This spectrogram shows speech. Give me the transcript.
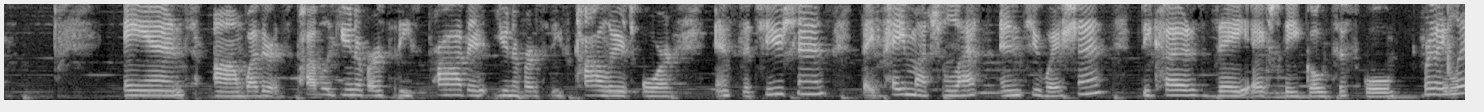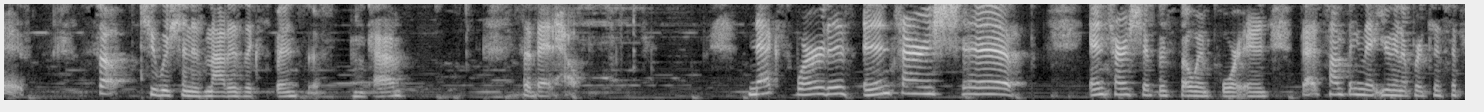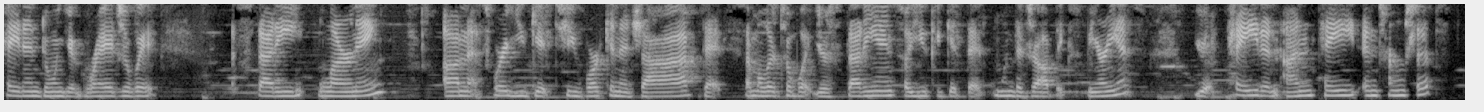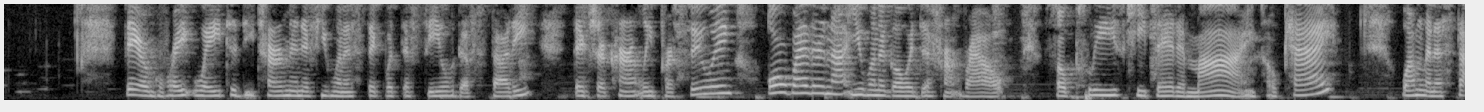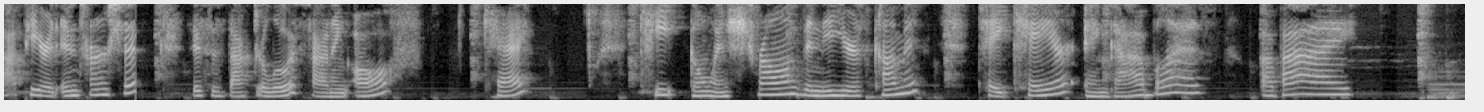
and um, whether it's public universities, private universities, college, or institutions, they pay much less in tuition because they actually go to school where they live. So, tuition is not as expensive, okay? So that helps. Next word is internship. Internship is so important. That's something that you're going to participate in during your graduate study learning. Um, that's where you get to work in a job that's similar to what you're studying, so you could get that on the job experience. You have paid and unpaid internships. They are a great way to determine if you want to stick with the field of study that you're currently pursuing or whether or not you want to go a different route. So please keep that in mind, okay? Well, I'm going to stop here at internship. This is Dr. Lewis signing off. Okay? Keep going strong. The new year's coming. Take care and God bless. Bye bye.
